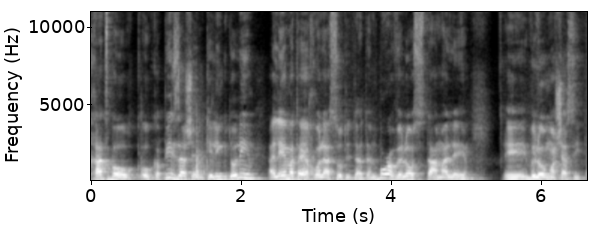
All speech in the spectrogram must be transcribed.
חצבה או, או קפיזה שהם כלים גדולים, עליהם אתה יכול לעשות את הטנבורה ולא סתם על... אה, אה, ולא מה שעשית.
